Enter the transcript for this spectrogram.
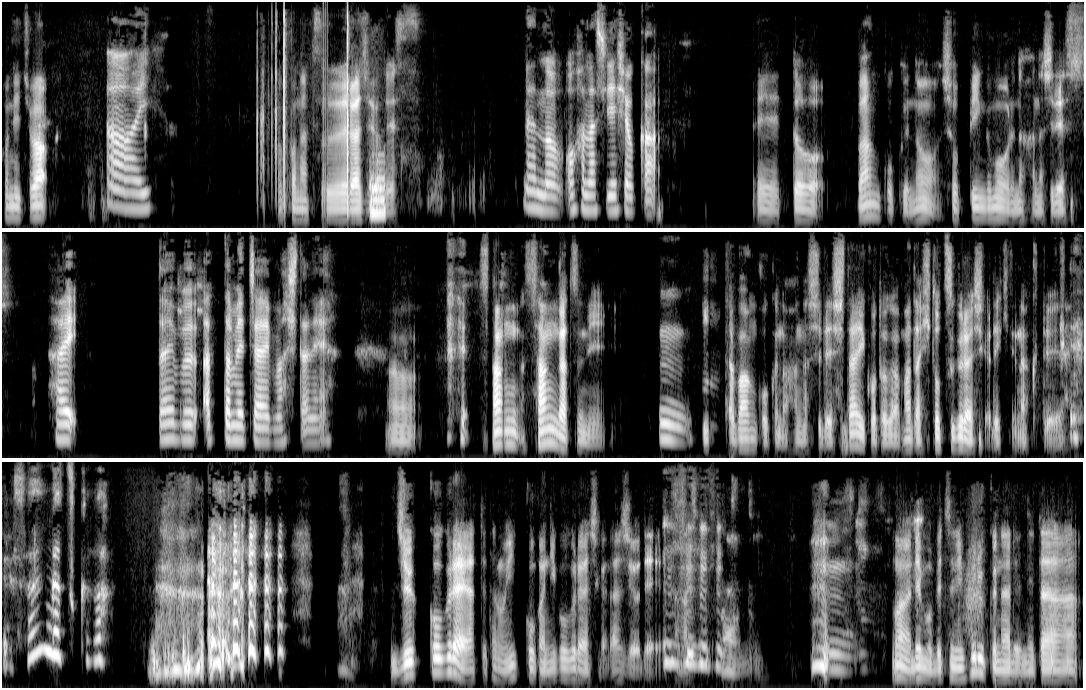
こんにちは。はーい。ココナッツラジオです。何のお話でしょうか？えっ、と、バンコクのショッピングモールの話です。はい。だいぶ温めちゃいましたね。うん、3, 3月にうん。行ったバンコクの話でしたいことがまだ一つぐらいしかできてなくて、3月か。10個ぐらいあって多分1個か2個ぐらいしかラジオで話してない。うん。まあでも別に古くなるネタ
